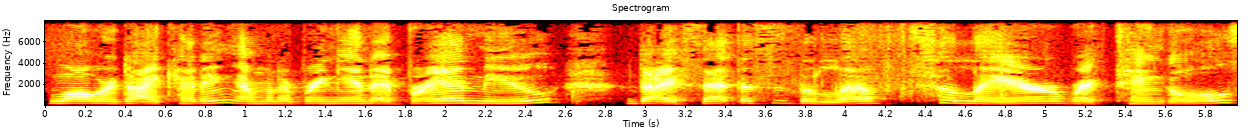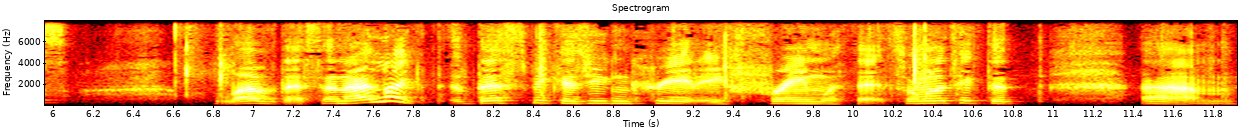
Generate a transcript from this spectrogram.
While we're die cutting, I'm going to bring in a brand new die set. This is the Love to Layer Rectangles. Love this. And I like this because you can create a frame with it. So I'm going to take the, um,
